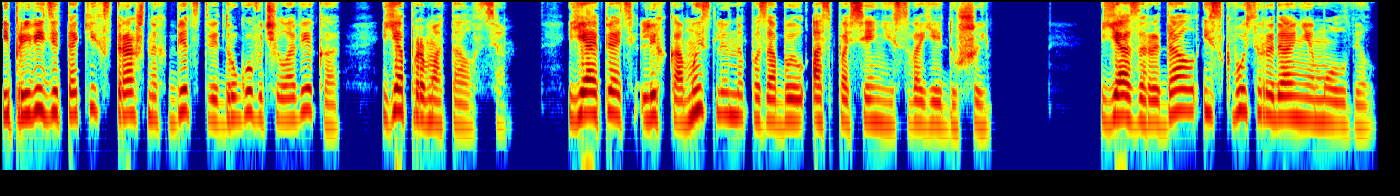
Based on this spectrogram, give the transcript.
и при виде таких страшных бедствий другого человека я промотался. Я опять легкомысленно позабыл о спасении своей души. Я зарыдал и сквозь рыдание молвил.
